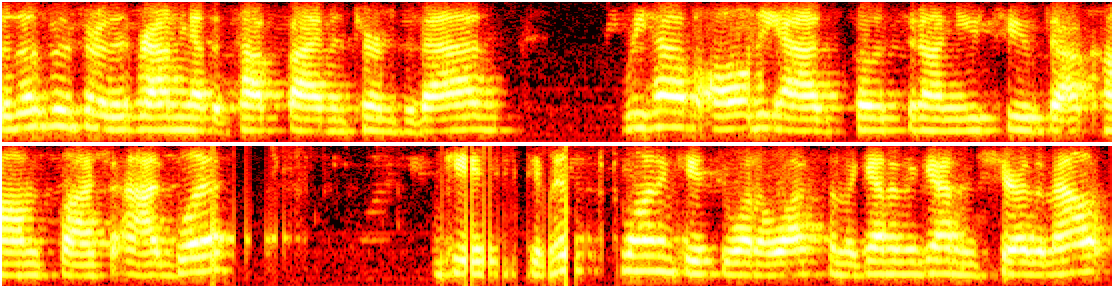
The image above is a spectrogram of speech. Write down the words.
So those are sort of rounding out the top five in terms of ads. We have all the ads posted on youtube.com slash adblitz in case you missed one, in case you want to watch them again and again and share them out.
